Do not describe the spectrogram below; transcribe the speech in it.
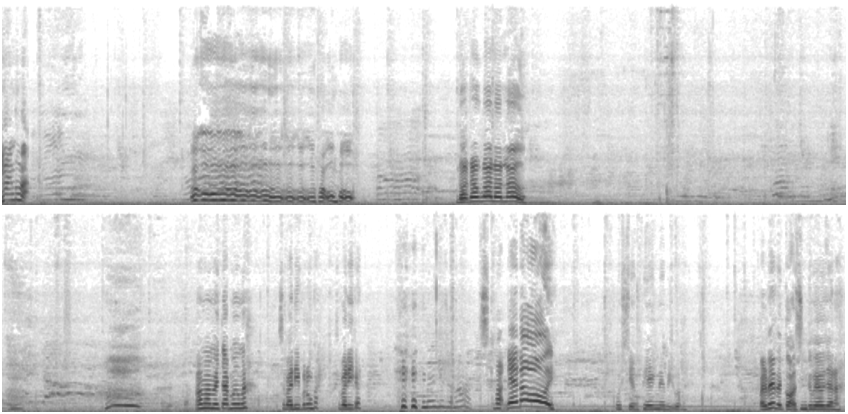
ย่างดูล่ะอู้อู้อู้อู้อู้พออุ้มพออุ้มลดเลิกเลยลดเลิกเอามาไปจับมือมาสบายดีปะลุงไปสบายดีกันมาเด้หน่อยกูเสียงเพลงได้บิวไปแม่ไปกอดซิงเกิลเวลจ้ะนะ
